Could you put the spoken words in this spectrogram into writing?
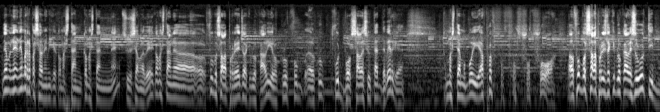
anem, anem a repassar una mica com estan, com estan eh? si us sembla bé, com estan eh, el Futbol Sala Porreig, l'equip local, i el Club, el Club Futbol Sala Ciutat de Berga. Com estem avui? El, Futbol Sala Porreig, l'equip local, és l'últim,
